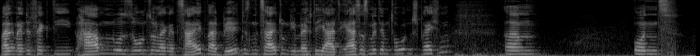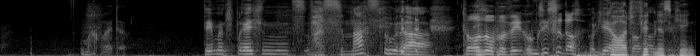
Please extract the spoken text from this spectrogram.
Weil im Endeffekt, die haben nur so und so lange Zeit, weil Bild ist eine Zeitung, die möchte ja als erstes mit dem Toten sprechen. Ähm, und Mach weiter. dementsprechend, was machst du da? Torso-Bewegung, siehst du doch. Okay, Gott, Fitness okay. King.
